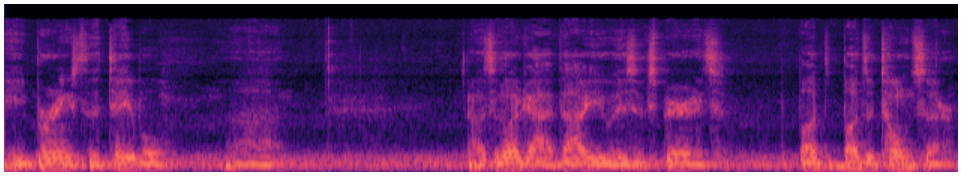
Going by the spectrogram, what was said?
he brings to the table, uh, you know, it's another guy I value his experience. Bud, Bud's a tone setter.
